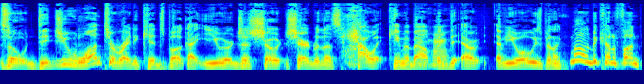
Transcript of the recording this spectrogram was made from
So, did you want to write a kids book? I, you were just showed, shared with us how it came about. Uh-huh. But uh, have you always been like, well, it'd be kind of fun?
